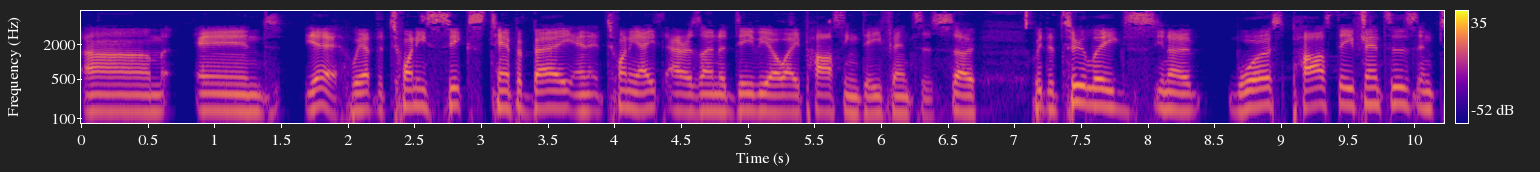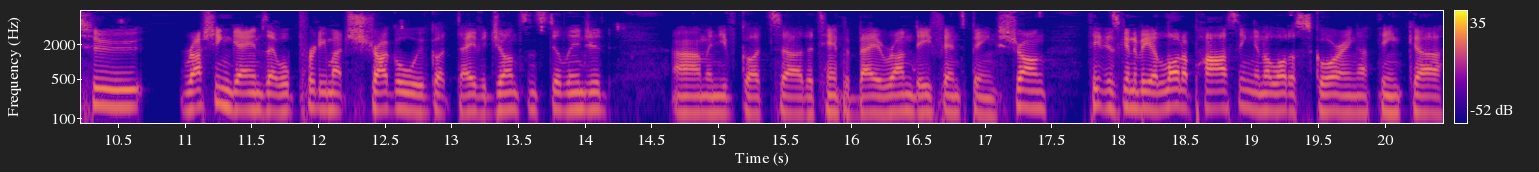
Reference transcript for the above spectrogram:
Um, and yeah, we have the 26th Tampa Bay and at 28th Arizona DVOA passing defenses. So with the two leagues, you know, worst pass defenses and two rushing games that will pretty much struggle. We've got David Johnson still injured. Um, and you've got, uh, the Tampa Bay run defense being strong. I think there's going to be a lot of passing and a lot of scoring. I think, uh,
